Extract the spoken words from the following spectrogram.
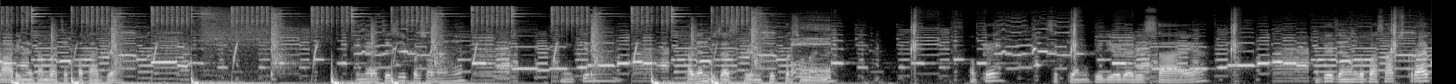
larinya tambah cepet aja. Ini aja sih personanya. Mungkin kalian bisa screenshot personanya. Oke sekian video dari saya oke jangan lupa subscribe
